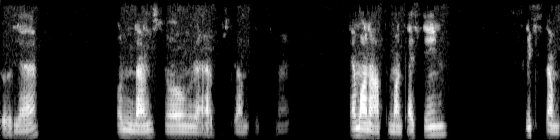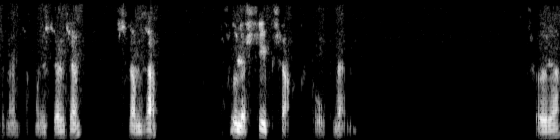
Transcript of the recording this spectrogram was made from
Şöyle. Ondan sonra bu silahımızın ismi. M16 magazin. Şu silahımızı ben takmayı göstereceğim. Silahımıza. Şöyle shape şarkı oldu mermi. Şöyle.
